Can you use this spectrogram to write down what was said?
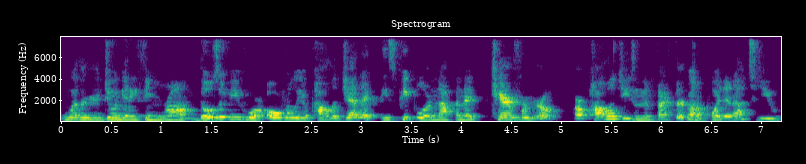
whether you're doing anything wrong. Those of you who are overly apologetic, these people are not going to care for your, apologies. And in fact, they're going to point it out to you.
